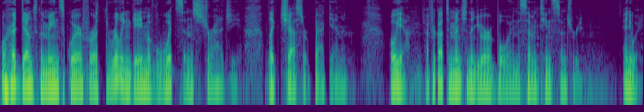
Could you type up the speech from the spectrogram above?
or head down to the main square for a thrilling game of wits and strategy, like chess or backgammon. Oh, yeah, I forgot to mention that you are a boy in the 17th century. Anyway,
